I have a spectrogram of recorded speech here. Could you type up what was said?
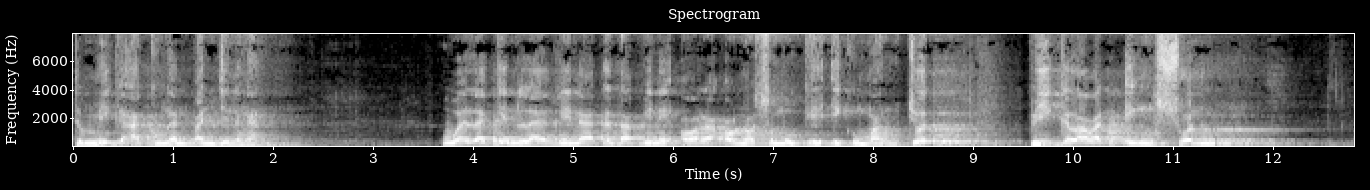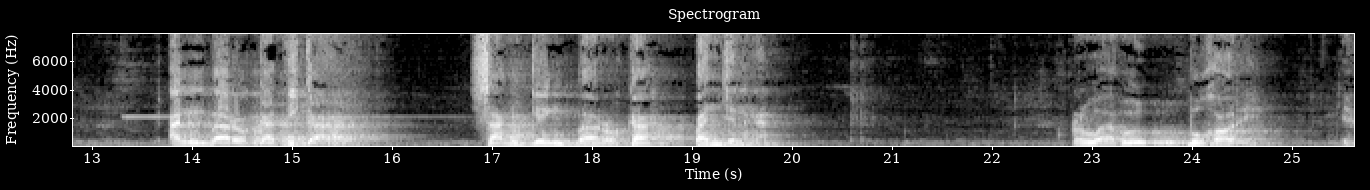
demi keagungan panjenengan. Walakin lagina tetapi ini ora ono semuke iku mangcut bi kelawan ingsun an barokatika sangking barokah panjenengan. Rawahu Bukhari. Ya.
